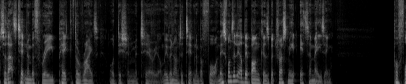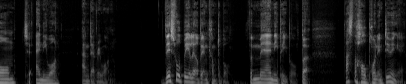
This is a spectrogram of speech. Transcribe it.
So that's tip number three pick the right audition material. Moving on to tip number four. And this one's a little bit bonkers, but trust me, it's amazing. Perform to anyone and everyone. This will be a little bit uncomfortable for many people, but that's the whole point in doing it.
